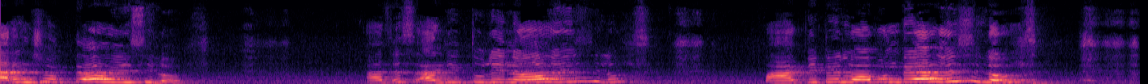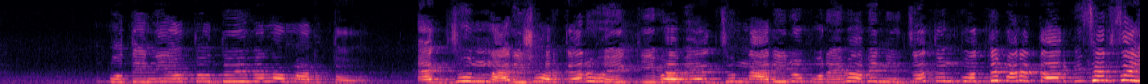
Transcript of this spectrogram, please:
কারেন্ট শক দেওয়া হয়েছিল। হাতে চাঁদি তুলে নেওয়া হয়েছিল। পা কেটে লবণ দেওয়া হয়েছিল। প্রতিনিয়ত দুই বেলা মারতো। একজন নারী সরকার হয়ে কীভাবে একজন নারীর ওপর এভাবে নির্যাতন করতে পারে তার বিচার চাই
